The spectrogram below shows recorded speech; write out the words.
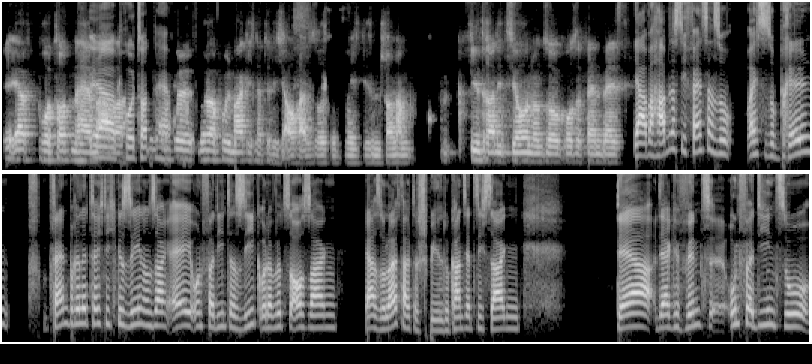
Ich eher pro Tottenham. Ja, pro Tottenham. Liverpool, Liverpool, mag ich natürlich auch, also so ist es nicht. Die sind schon, haben viel Tradition und so, große Fanbase. Ja, aber haben das die Fans dann so, weißt du, so Brillen, Fanbrille technisch gesehen und sagen, ey, unverdienter Sieg? Oder würdest du auch sagen, ja, so läuft halt das Spiel. Du kannst jetzt nicht sagen, der, der gewinnt äh, unverdient, so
